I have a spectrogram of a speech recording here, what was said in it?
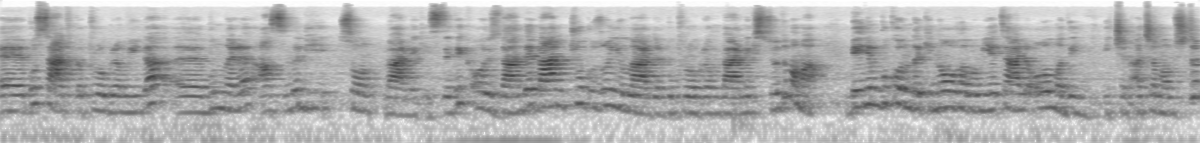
e, bu sertifika programıyla e, bunlara aslında bir son vermek istedik. O yüzden de ben çok uzun yıllardır bu programı vermek istiyordum ama benim bu konudaki know-how'um yeterli olmadığı için açamamıştım.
